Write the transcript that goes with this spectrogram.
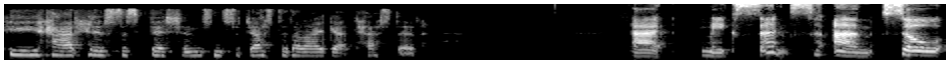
he had his suspicions and suggested that I get tested. That makes sense. Um, so,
